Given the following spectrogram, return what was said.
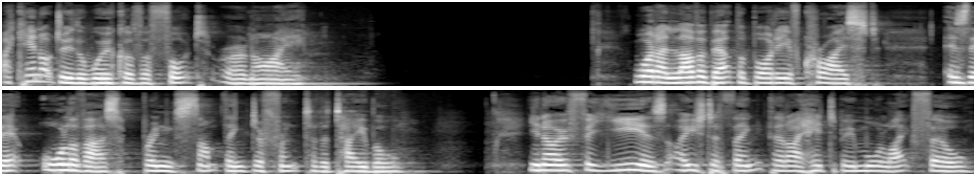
I cannot do the work of a foot or an eye. What I love about the body of Christ is that all of us bring something different to the table. You know, for years I used to think that I had to be more like Phil,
